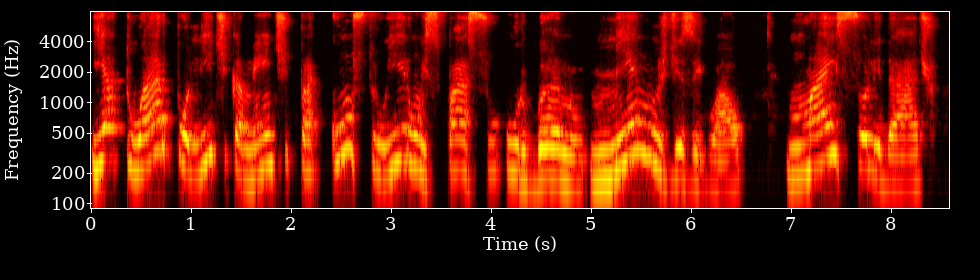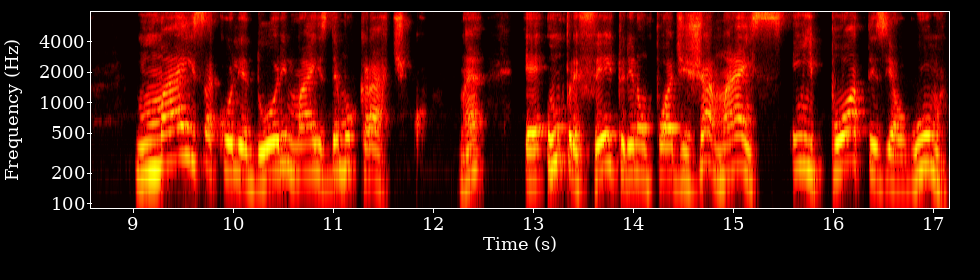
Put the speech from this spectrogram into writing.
e atuar politicamente para construir um espaço urbano menos desigual, mais solidário, mais acolhedor e mais democrático. Né? É, um prefeito ele não pode jamais, em hipótese alguma,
